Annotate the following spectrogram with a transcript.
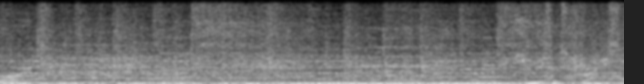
Lord. Jesus Christ.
